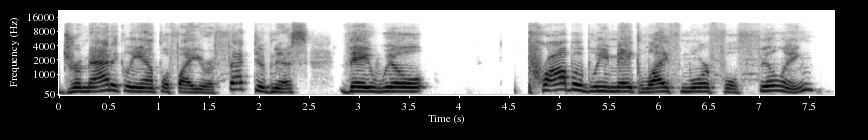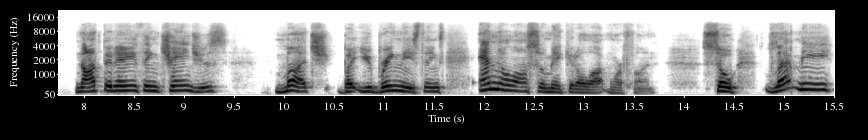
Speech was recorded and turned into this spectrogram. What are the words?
dramatically amplify your effectiveness. They will probably make life more fulfilling. Not that anything changes much, but you bring these things and they'll also make it a lot more fun. So let me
